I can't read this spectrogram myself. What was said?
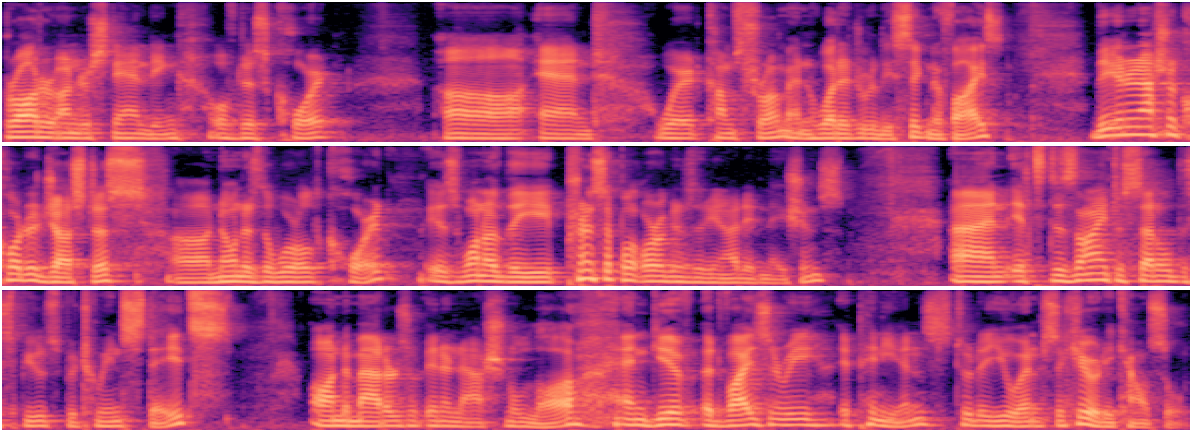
broader understanding of this court uh, and where it comes from and what it really signifies. The International Court of Justice, uh, known as the World Court, is one of the principal organs of the United Nations, and it's designed to settle disputes between states on the matters of international law and give advisory opinions to the UN Security Council.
